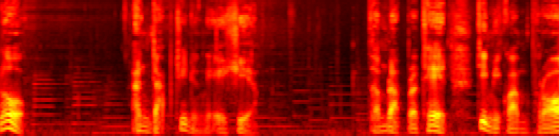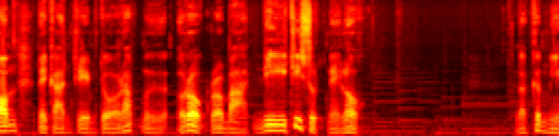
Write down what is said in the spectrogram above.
โลก อันดับที่หนึ่งในเอเชียสำหรับประเทศที่มีความพร้อมในการเตรียมตัวรับมือโรคระบาดดีที่สุดในโลก แล้วก็มี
